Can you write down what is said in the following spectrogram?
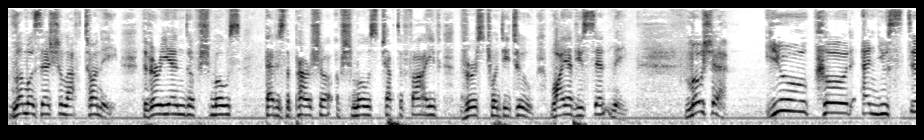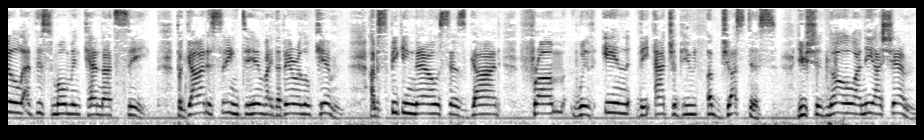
The very end of Shmos, that is the parasha of Shmos, chapter 5, verse 22. Why have you sent me? Moshe, you could and you still at this moment cannot see. But God is saying to him, I'm speaking now, says God, from within the attribute of justice. You should know, Ani Hashem,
